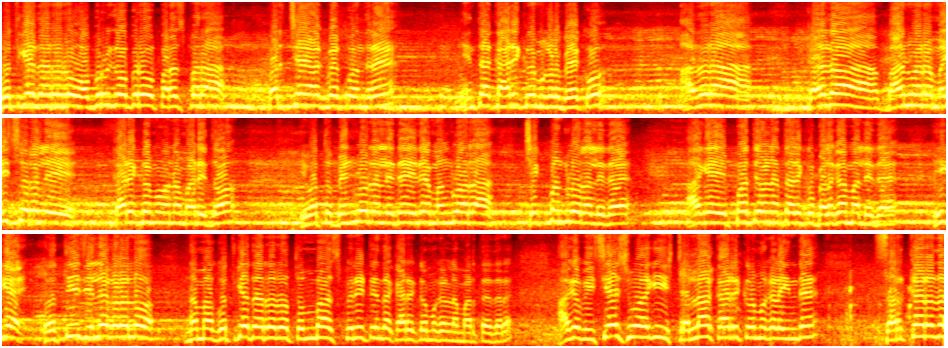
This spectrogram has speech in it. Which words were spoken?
ಗುತ್ತಿಗೆದಾರರು ಒಬ್ರಿಗೊಬ್ಬರು ಪರಸ್ಪರ ಪರಿಚಯ ಆಗಬೇಕು ಅಂದರೆ ಇಂಥ ಕಾರ್ಯಕ್ರಮಗಳು ಬೇಕು. ಅದರ ಕಳೆದ ಭಾನುವಾರ ಮೈಸೂರಲ್ಲಿ ಕಾರ್ಯಕ್ರಮವನ್ನು ಮಾಡಿದ್ದು. ಇವತ್ತು ಬೆಂಗಳೂರಲ್ಲಿದೆ, ಇದೇ ಮಂಗಳವಾರ ಚಿಕ್ಕಮಂಗ್ಳೂರಲ್ಲಿದೆ. ಹಾಗೆ ಇಪ್ಪತ್ತೇಳನೇ ತಾರೀಕು ಬೆಳಗಾಮಲ್ಲಿದೆ. ಹೀಗೆ ಪ್ರತಿ ಜಿಲ್ಲೆಗಳಲ್ಲೂ ನಮ್ಮ ಗುತ್ತಿಗೆದಾರರು ತುಂಬ ಸ್ಪಿರಿಟಿಂದ ಕಾರ್ಯಕ್ರಮಗಳನ್ನ ಮಾಡ್ತಾ ಇದ್ದಾರೆ. ಹಾಗೆ ವಿಶೇಷವಾಗಿ ಇಷ್ಟೆಲ್ಲ ಕಾರ್ಯಕ್ರಮಗಳ ಹಿಂದೆ ಸರ್ಕಾರದ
